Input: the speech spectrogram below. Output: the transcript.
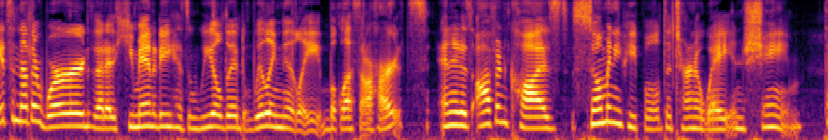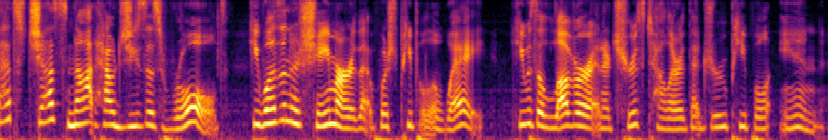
It's another word that humanity has wielded willy nilly, bless our hearts, and it has often caused so many people to turn away in shame. That's just not how Jesus rolled. He wasn't a shamer that pushed people away. He was a lover and a truth teller that drew people in.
